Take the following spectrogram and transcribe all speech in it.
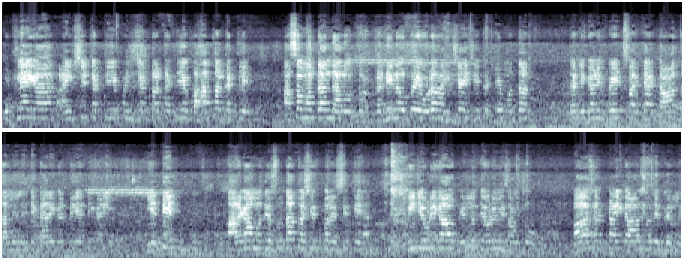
कुठल्याही गावात ऐंशी टक्के पंच्याहत्तर टक्के बहात्तर टक्के असं मतदान झालं होतं. कधी नव्हतं एवढं ऐंशी ऐंशी टक्के मतदान त्या ठिकाणी पेठ सारख्या गावात झालेले. ते कार्यकर्ते या ठिकाणी येतील. पारगावमध्ये सुद्धा तशीच परिस्थिती आहे. मी जेवढी गाव फिरलो तेवढी मी सांगतो. बाळासाहेब काही गावांमध्ये फिरले.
